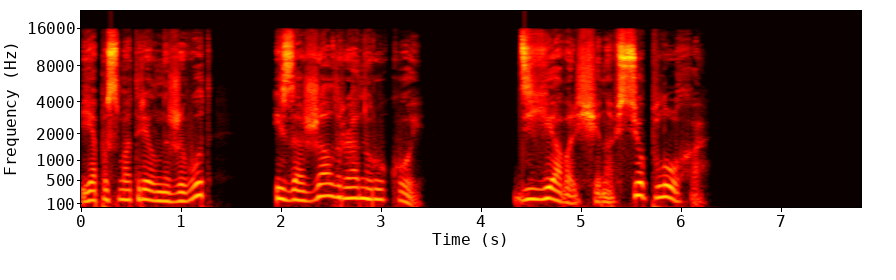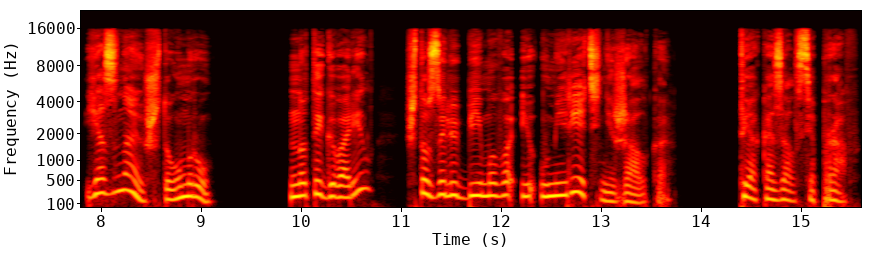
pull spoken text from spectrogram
Я посмотрел на живот и зажал рану рукой. «Дьявольщина, все плохо». «Я знаю, что умру. Но ты говорил, что за любимого и умереть не жалко. Ты оказался прав,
